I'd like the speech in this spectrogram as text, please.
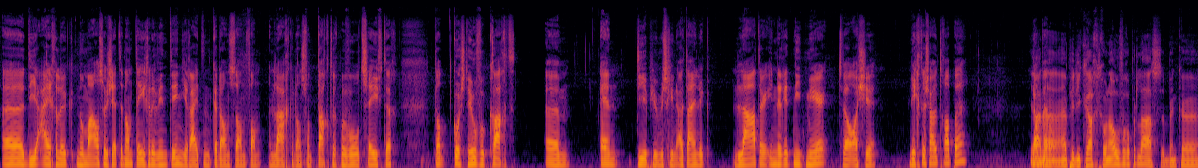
eh, die je eigenlijk normaal zou zetten dan tegen de wind in. Je rijdt een cadans dan van een laag cadans van 80 bijvoorbeeld, 70. Dat kost heel veel kracht. Ehm, en die heb je misschien uiteindelijk later in de rit niet meer. Terwijl als je lichter zou trappen, Ja, Dan heb je die kracht gewoon over op het laatst. Daar ben ik eh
